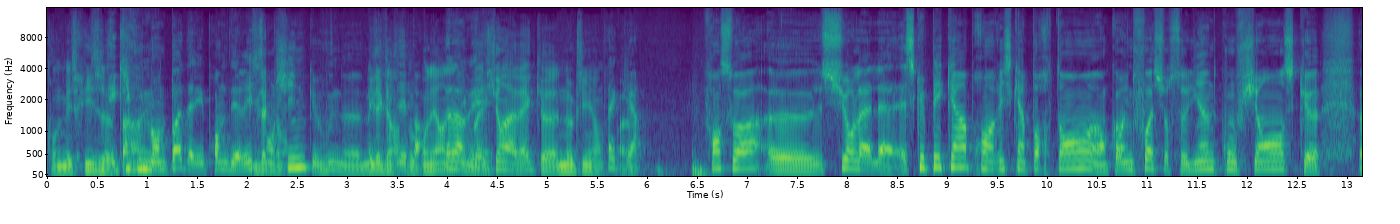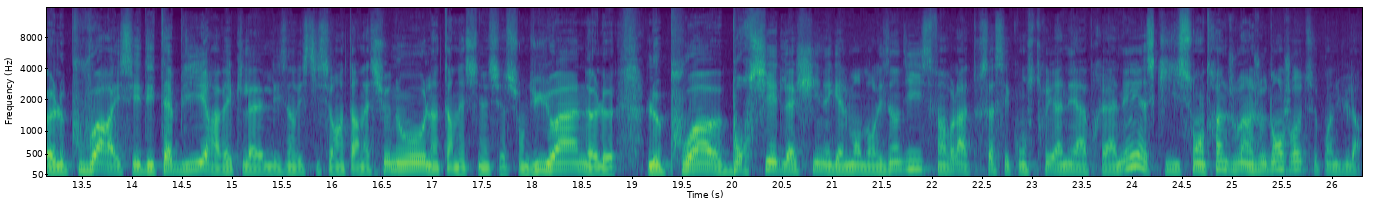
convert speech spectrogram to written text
qu'on ne maîtrise pas. Et qui ne vous demande pas d'aller prendre des risques en Chine que vous ne maîtrisez Exactement. pas. Donc on est en adéquation avec nos clients. Très clair. François, euh, sur la, est-ce que Pékin prend un risque important, encore une fois, sur ce lien de confiance que euh, le pouvoir a essayé d'établir avec les investisseurs internationaux, l'internationalisation du yuan, le, le, poids boursier de la Chine également dans les indices? Enfin voilà, tout ça s'est construit année après année. Est-ce qu'ils sont en train de jouer un jeu dangereux de ce point de vue-là?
